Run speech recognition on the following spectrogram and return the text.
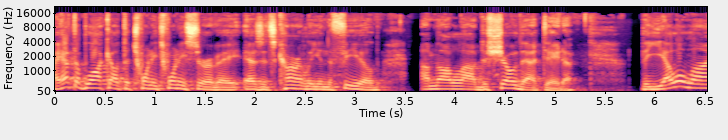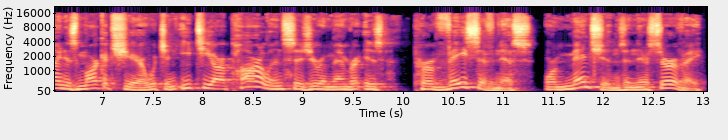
I have to block out the 2020 survey as it's currently in the field. I'm not allowed to show that data. The yellow line is market share, which in ETR parlance, as you remember, is pervasiveness or mentions in their survey.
